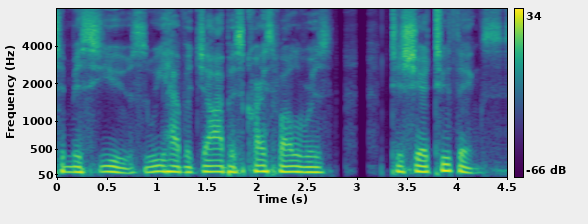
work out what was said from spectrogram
to misuse. We have a job as Christ followers to share two things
